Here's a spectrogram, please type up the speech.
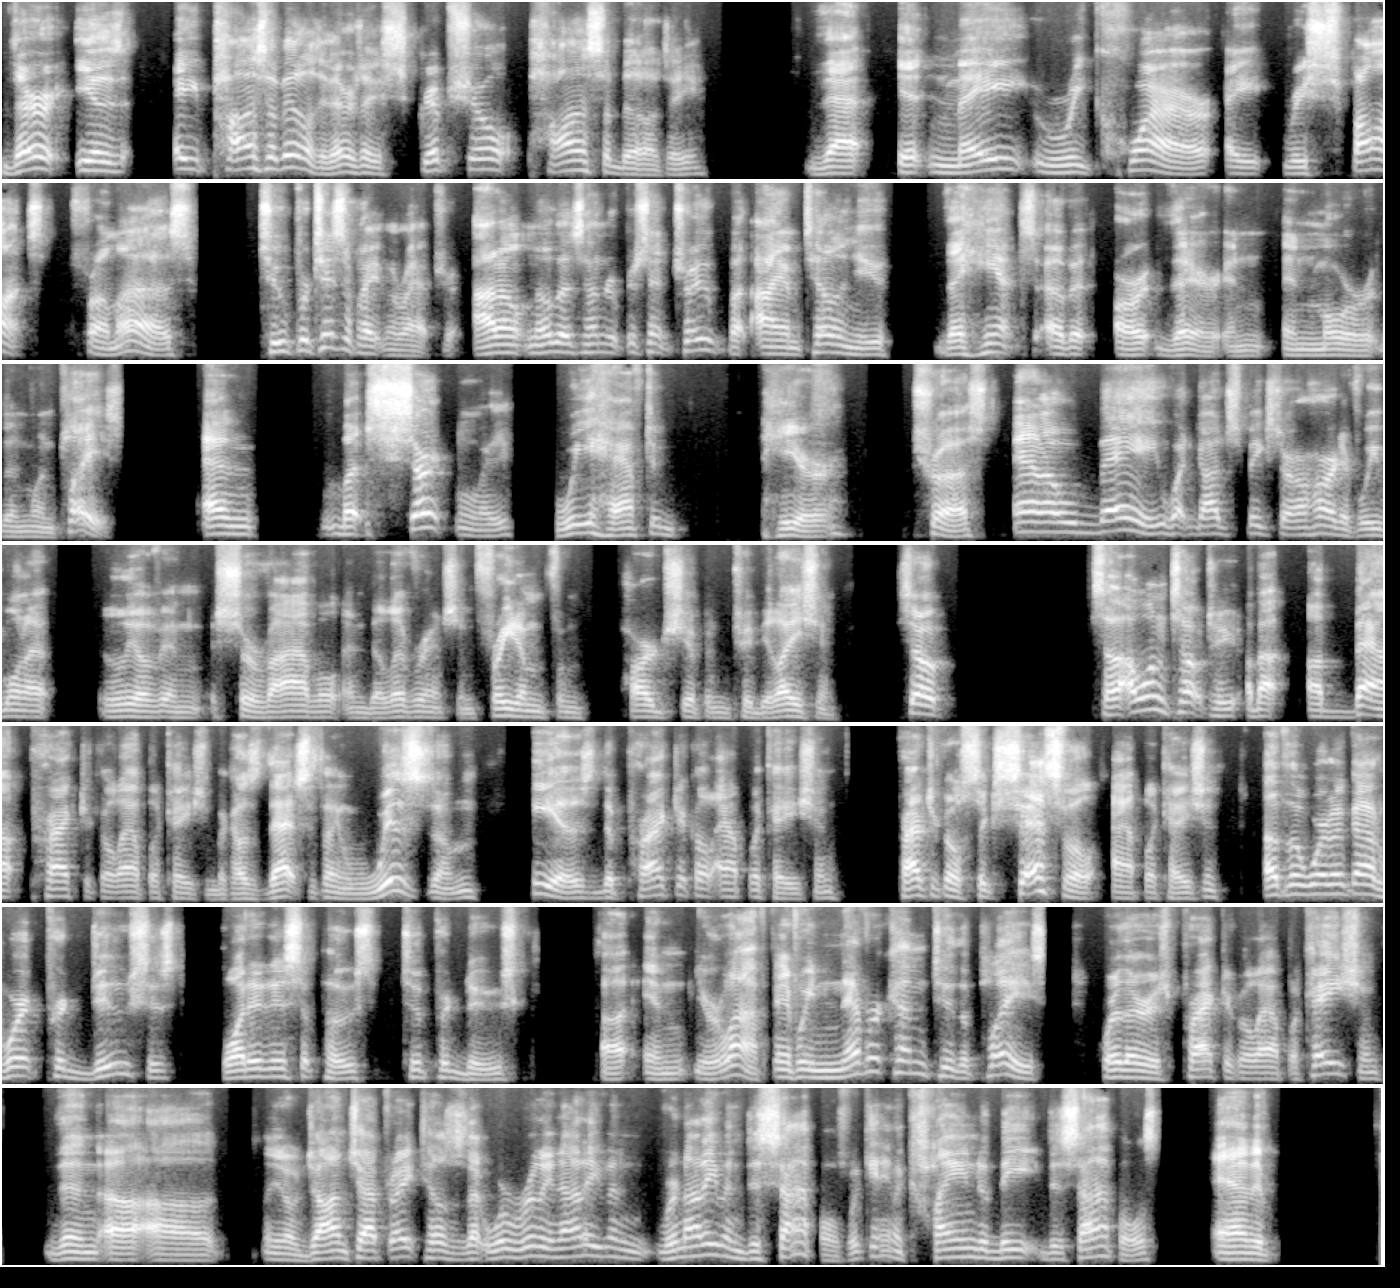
there is a possibility, there's a scriptural possibility that it may require a response from us to participate in the rapture. I don't know that's 100% true, but I am telling you the hints of it are there in, in more than one place. And, but certainly we have to hear trust, and obey what God speaks to our heart if we want to live in survival and deliverance and freedom from hardship and tribulation. So, so I want to talk to you about about practical application because that's the thing. Wisdom is the practical application, practical successful application of the Word of God, where it produces what it is supposed to produce uh, in your life. And if we never come to the place where there is practical application, then uh, uh, you know John chapter eight tells us that we're really not even we're not even disciples. We can't even claim to be disciples. And if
